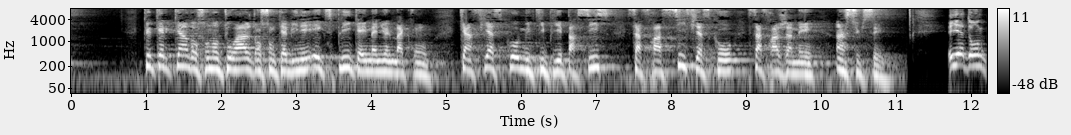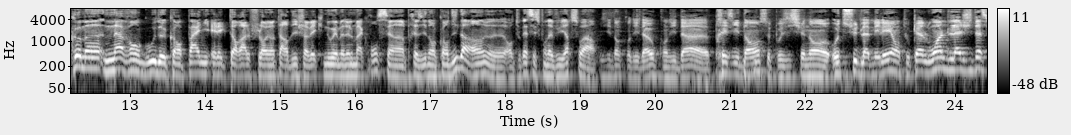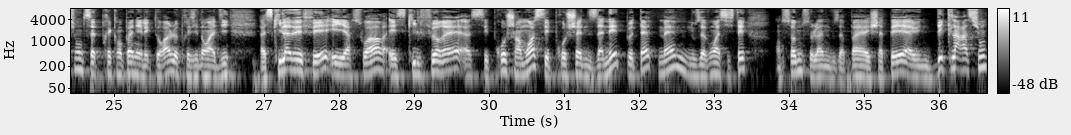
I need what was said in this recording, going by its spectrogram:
Que quelqu'un dans son entourage, dans son cabinet, explique à Emmanuel Macron qu'un fiasco multiplié par 6, ça fera 6 fiascos, ça fera jamais un succès il y a donc comme un avant-goût de campagne électorale. Florian Tardif avec nous. Emmanuel Macron, c'est un président candidat. Hein. Euh, en tout cas, c'est ce qu'on a vu hier soir. Président candidat ou candidat euh, président se positionnant au-dessus de la mêlée. En tout cas, loin de l'agitation de cette pré-campagne électorale, le président a dit euh, ce qu'il avait fait hier soir et ce qu'il ferait ces prochains mois, ces prochaines années, peut-être même. Nous avons assisté en somme, cela ne vous a pas échappé à une déclaration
